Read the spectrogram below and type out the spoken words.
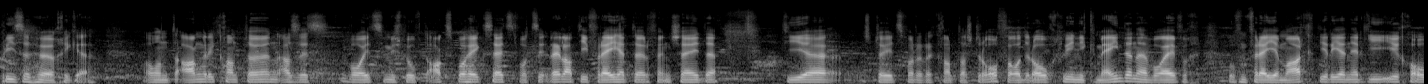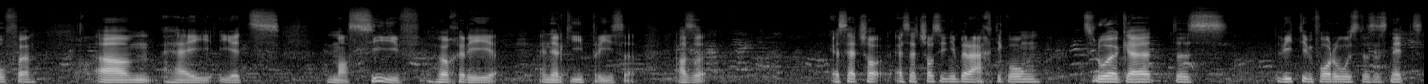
Preiserhöhungen. Und andere Kantone, also jetzt, die jetzt zum Beispiel auf die AXPO haben gesetzt die relativ frei hat dürfen entscheiden die stehen jetzt vor einer Katastrophe. Oder auch kleine Gemeinden, die einfach auf dem freien Markt ihre Energie einkaufen, ähm, haben jetzt massiv höhere Energiepreise. Also es hat schon, es hat schon seine Berechtigung zu schauen, dass weit im Voraus, dass es nicht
